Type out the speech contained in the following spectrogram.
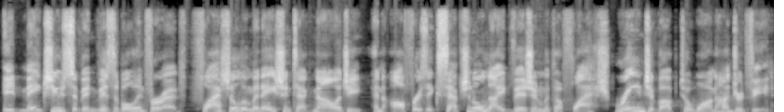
It makes use of invisible infrared flash illumination technology and offers exceptional night vision with a flash range of up to 100 feet.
